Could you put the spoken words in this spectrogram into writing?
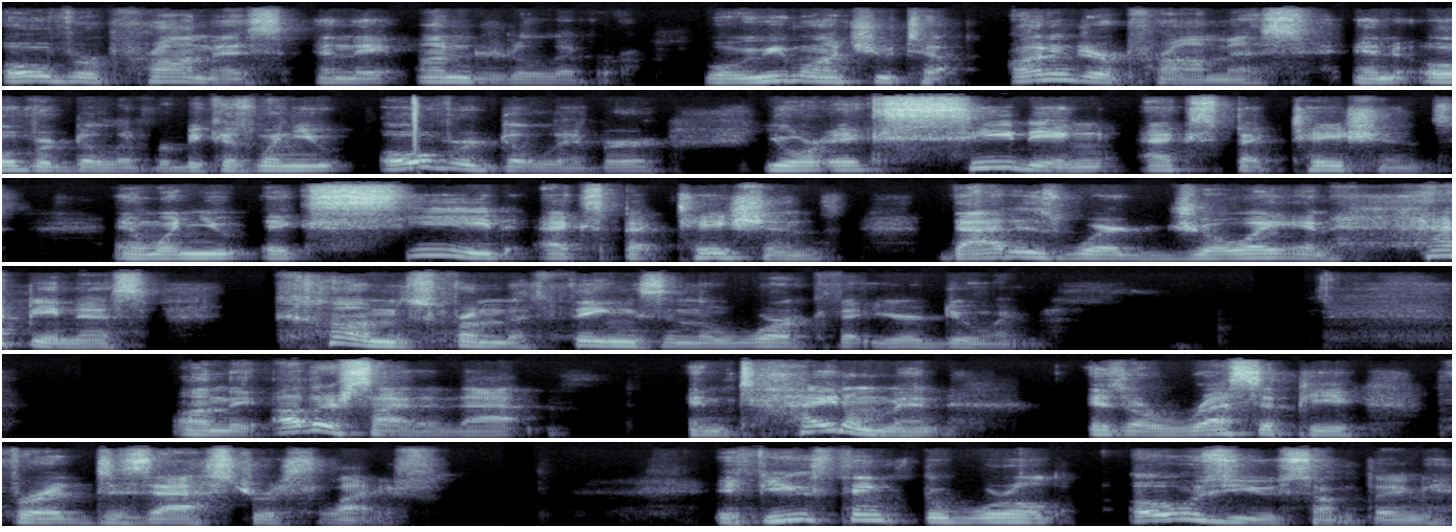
over promise and they under deliver. Well, we want you to under promise and over deliver because when you over deliver, you're exceeding expectations. And when you exceed expectations, that is where joy and happiness comes from the things in the work that you're doing. On the other side of that, entitlement is a recipe for a disastrous life. If you think the world owes you something,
